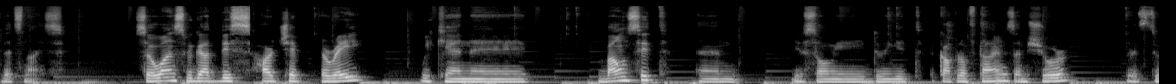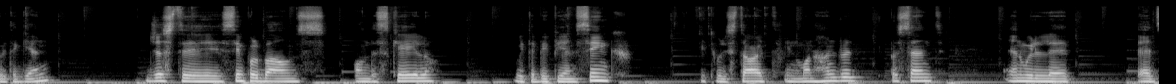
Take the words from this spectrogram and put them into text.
that's nice. So once we got this heart-shaped array we can uh, bounce it and you saw me doing it a couple of times, I'm sure. Let's do it again. Just a simple bounce on the scale with a BPM sync. It will start in 100% and will uh, add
